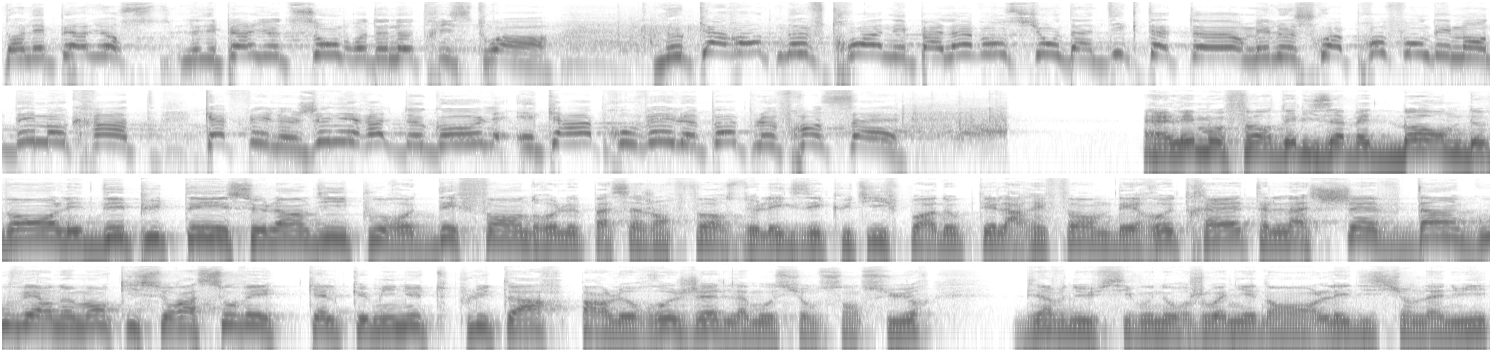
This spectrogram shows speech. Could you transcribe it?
dans les périodes sombres de notre histoire. Le 49-3 n'est pas l'invention d'un dictateur, mais le choix profondément démocrate qu'a fait le général de Gaulle et qu'a approuvé le peuple français. Les mots forts d'Elisabeth Borne devant les députés ce lundi pour défendre le passage en force de l'exécutif pour adopter la réforme des retraites, la chef d'un gouvernement qui sera sauvé quelques minutes plus tard par le rejet de la motion de censure. Bienvenue si vous nous rejoignez dans l'édition de la nuit.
